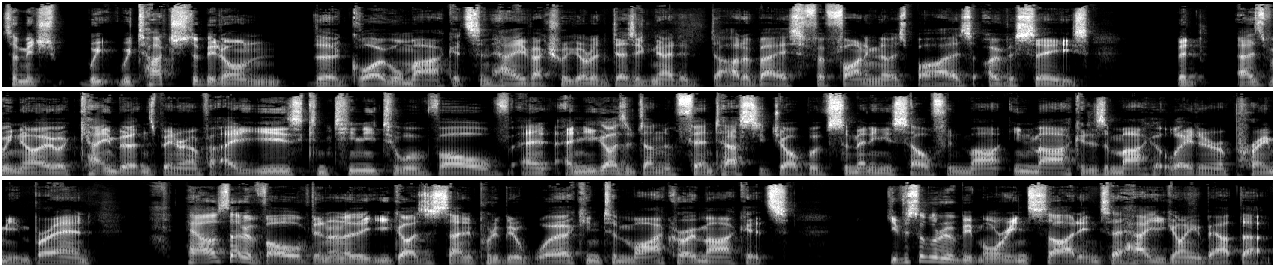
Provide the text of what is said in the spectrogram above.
So, Mitch, we, we touched a bit on the global markets and how you've actually got a designated database for finding those buyers overseas. But as we know, Kay and Burton's been around for 80 years, continue to evolve, and, and you guys have done a fantastic job of cementing yourself in, mar- in market as a market leader and a premium brand. How's that evolved? And I know that you guys are starting to put a bit of work into micro markets. Give us a little bit more insight into how you're going about that.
